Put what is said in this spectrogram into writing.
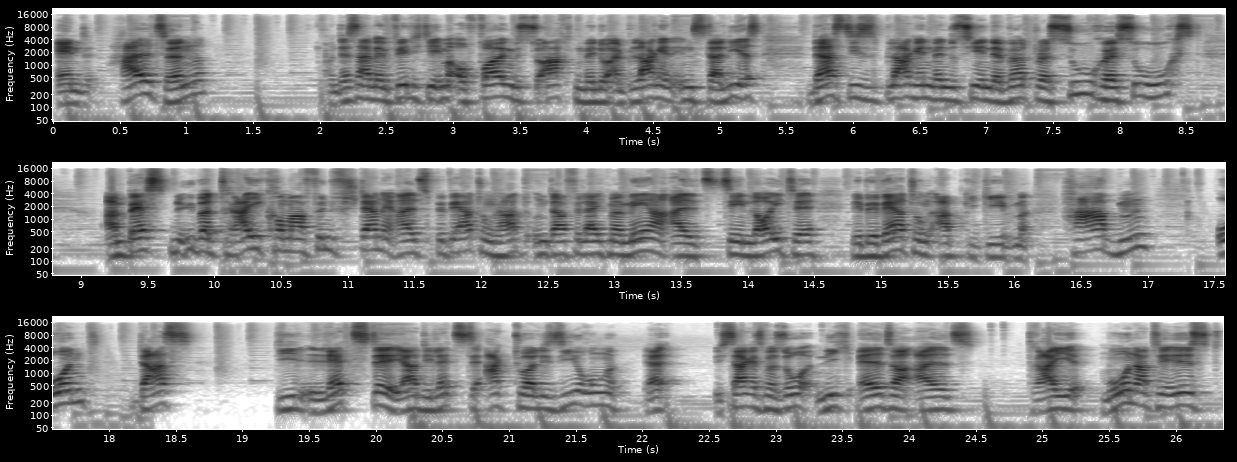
enthalten. Und deshalb empfehle ich dir immer auf Folgendes zu achten, wenn du ein Plugin installierst, dass dieses Plugin, wenn du es hier in der WordPress-Suche suchst, am besten über 3,5 Sterne als Bewertung hat und da vielleicht mal mehr als 10 Leute eine Bewertung abgegeben haben und dass die letzte, ja, die letzte Aktualisierung, ja, ich sage jetzt mal so, nicht älter als drei Monate ist.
